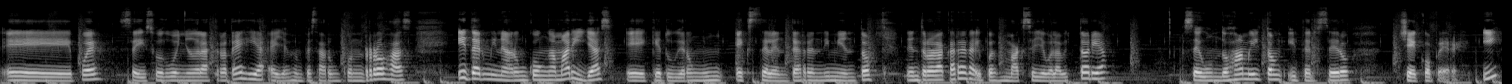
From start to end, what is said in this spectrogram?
eh, pues se hizo dueño de la estrategia, ellos empezaron con rojas y terminaron con amarillas, eh, que tuvieron un excelente rendimiento dentro de la carrera y pues Max se llevó la victoria. Segundo Hamilton y tercero Checo Pérez. Y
